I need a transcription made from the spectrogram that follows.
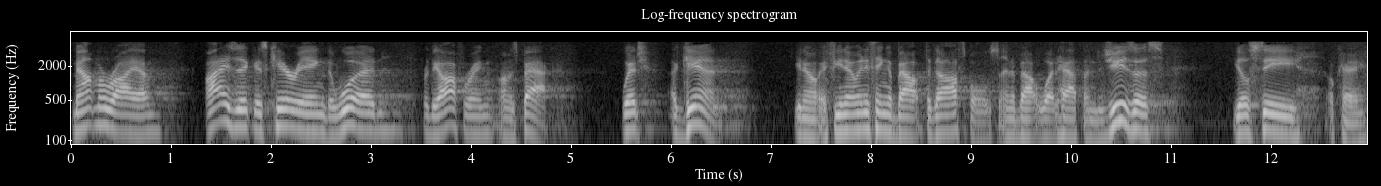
Mount Moriah. Isaac is carrying the wood for the offering on his back, which, again, you know, if you know anything about the Gospels and about what happened to Jesus, you'll see, okay,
